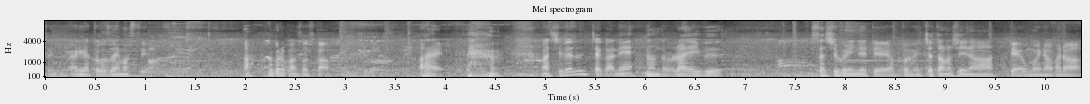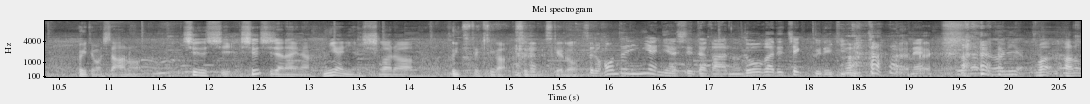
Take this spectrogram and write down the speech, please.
当にありがとうございますという。あ僕の感想ですか？はい。まあ渋谷ズンチャカねなんだろうライブ久しぶりに出てやっぱめっちゃ楽しいなって思いながら吹いてました。あの終始終始じゃないな。ニヤニヤしながら吹いてた気がするんですけど。それ本当にニヤニヤしてたかあの動画でチェックできる。ね。まあ、あの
